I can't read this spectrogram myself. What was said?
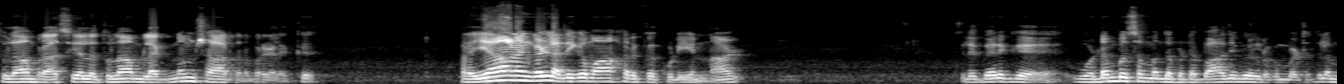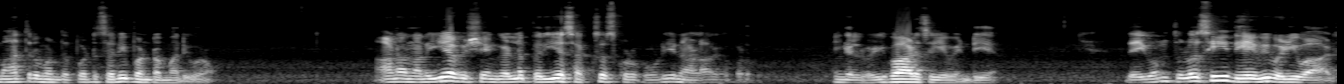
துலாம் ராசி அல்ல துலாம் லக்னம் சார்ந்த நபர்களுக்கு பிரயாணங்கள் அதிகமாக இருக்கக்கூடிய நாள். சில பேருக்கு உடம்பு சம்மந்தப்பட்ட பாதிப்புகள் இருக்கும் பட்சத்தில் மாத்திரை மருந்து போட்டு சரி பண்ணுற மாதிரி வரும். ஆனால் நிறைய விஷயங்களில் பெரிய சக்ஸஸ் கொடுக்கக்கூடிய நாளாகப்படுது நீங்கள் வழிபாடு செய்ய வேண்டிய தெய்வம் துளசி தேவி வழிபாடு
